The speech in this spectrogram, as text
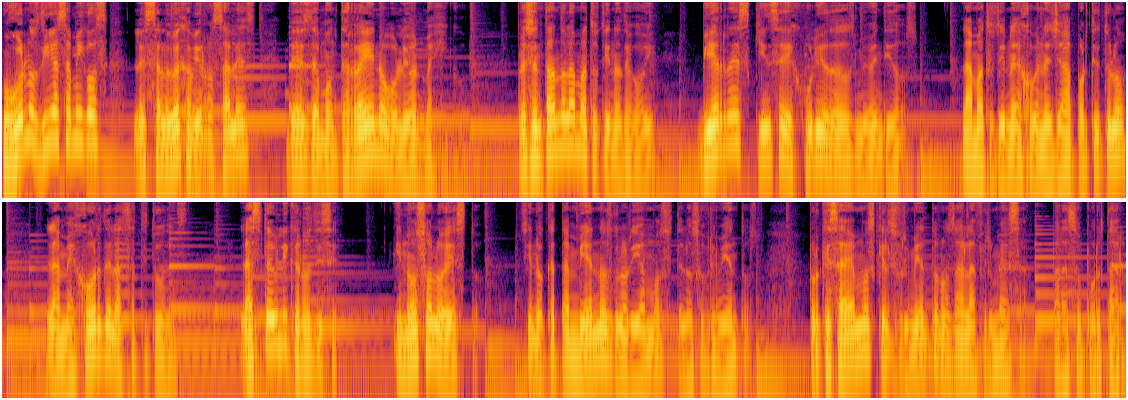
Muy buenos días amigos, les saluda Javier Rosales desde Monterrey, Nuevo León, México, presentando la matutina de hoy, viernes 15 de julio de 2022. La matutina de jóvenes ya por título, La mejor de las actitudes. La cita bíblica nos dice, y no solo esto, sino que también nos gloriamos de los sufrimientos, porque sabemos que el sufrimiento nos da la firmeza para soportar.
